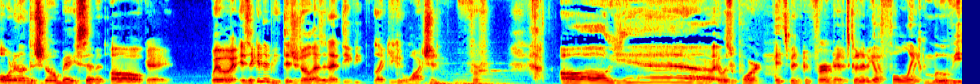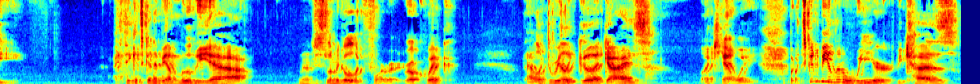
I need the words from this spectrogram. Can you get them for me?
Only on digital May 7th. Oh, okay. Wait, wait, wait. Is it gonna be digital as in a DVD? Like, you can watch it for. Oh, yeah. It was report. It's been confirmed that it's gonna be a full length movie. I think it's gonna be a movie, yeah. Just let me go look for it real quick. That looked really good, guys. I can't wait. But it's gonna be a little weird because.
